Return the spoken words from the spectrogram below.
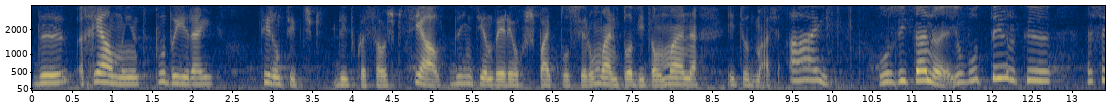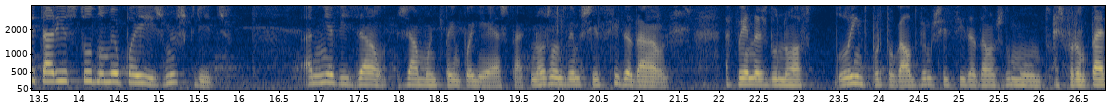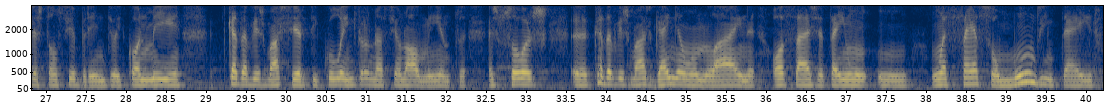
de realmente poderem ter um tipo de educação especial, de entenderem o respeito pelo ser humano, pela vida humana e tudo mais. Ai, Lusitana, eu vou ter que aceitar isso tudo no meu país, meus queridos. A minha visão já há muito tempo é esta, que nós não devemos ser cidadãos apenas do nosso lindo Portugal, devemos ser cidadãos do mundo. As fronteiras estão se abrindo, a economia cada vez mais se articula internacionalmente, as pessoas uh, cada vez mais ganham online, ou seja, têm um, um, um acesso ao mundo inteiro.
